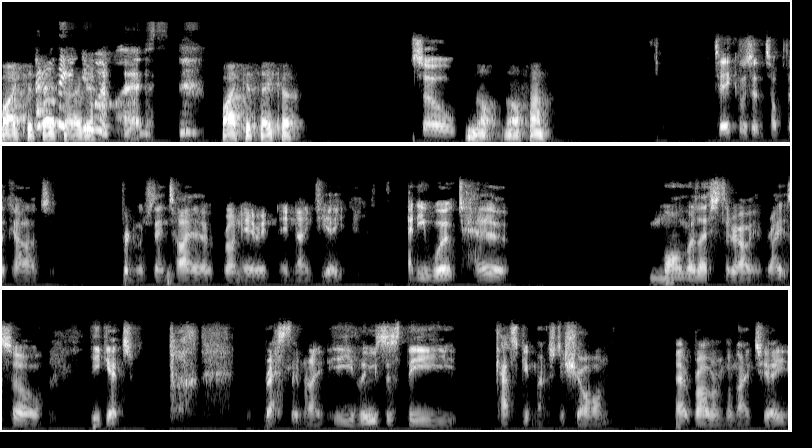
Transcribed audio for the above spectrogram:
Biker I don't Taker, I think guess. anyone was. Biker Taker, So not not a fan. Taker was at the top of the cards pretty much the entire run here in, in 98. And he worked her more or less throughout it, right? So he gets wrestling, right? He loses the casket match to Shawn at Royal Rumble 98.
